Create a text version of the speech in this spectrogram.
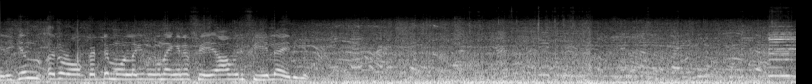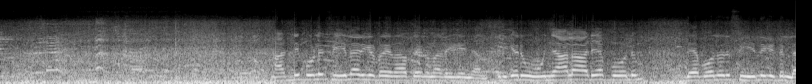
ശരിക്കും ഒരു റോക്കറ്റ് മുകളിലേക്ക് പോകുന്ന എങ്ങനെ ഫീ ആ ഒരു ഫീലായിരിക്കും അടിപൊളി ഫീലായിരിക്കും കേട്ടോ ഇതിനകത്തേക്ക് നടി കഴിഞ്ഞാൽ. എനിക്കൊരു ഊഞ്ഞാലാടിയാൽ പോലും ഇതേപോലെ ഒരു ഫീൽ കിട്ടില്ല.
